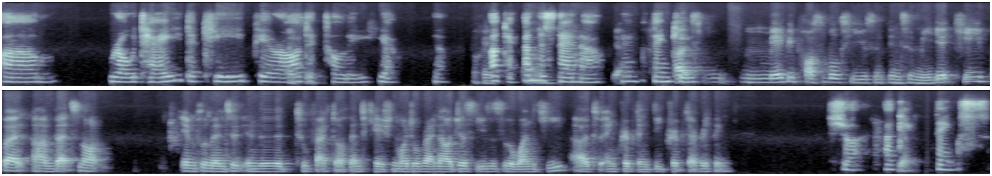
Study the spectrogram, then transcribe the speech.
um, rotate the key periodically. Yeah. Okay. Okay. um, Understand now. Yeah. Thank- Thank Uh, you. it's maybe possible to use an intermediate key, but um, that's not implemented in the two-factor authentication module right now. It just uses the one key uh, to encrypt and decrypt everything. Sure. Okay. Thanks.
